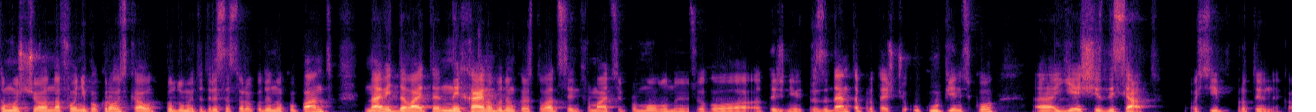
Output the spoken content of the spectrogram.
тому що на фоні Покровська, от подумайте, 341 окупант. Навіть давайте нехай ми будемо користуватися інформацією, промовленою цього тижня від президента, про те, що у Куп'янську є 60 осіб противника.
